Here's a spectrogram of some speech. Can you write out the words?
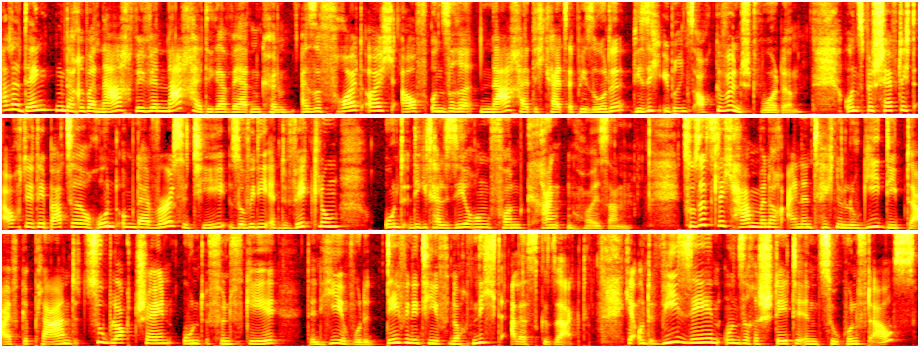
alle denken darüber nach, wie wir nachhaltiger werden können. Also freut euch auf unsere Nachhaltigkeitsepisode, die sich übrigens auch gewünscht wurde. Uns beschäftigt auch die Debatte rund um Diversity sowie die Entwicklung und Digitalisierung von Krankenhäusern. Zusätzlich haben wir noch einen Technologie-Deep Dive geplant zu Blockchain und 5G, denn hier wurde definitiv noch nicht alles gesagt. Ja, und wie sehen unsere Städte in Zukunft aus?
